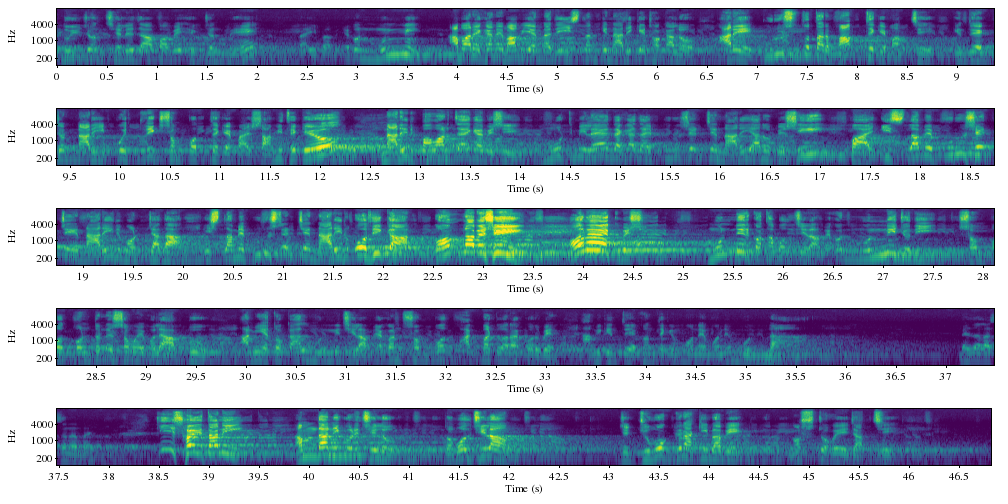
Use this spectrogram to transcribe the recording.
দুইজন ছেলে যা পাবে, একজন মেয়ে তাই পাবে। এখন মুন্নি আবার এখানে ভাবিয়েন না যে ইসলাম কি নারীকে ঠকালো। আরে, পুরুষ তো তার বাপ থেকে পাচ্ছে, কিন্তু একজন নারী পৈতৃক সম্পদ থেকে পায়, স্বামী থেকেও নারীর পাওয়ার জায়গা বেশি। মুঠ মিলায় দেখা যায় পুরুষের চেয়ে নারী আরও বেশি পায়, ইসলামে পুরুষের চেয়ে নারীর মর্যাদা, ইসলামে পুরুষের চেয়ে নারীর অধিকার কম না বেশি? অনেক বেশি। মুন্নির কথা বলছিলাম। এখন মুন্নি যদি সম্পদ বন্টনের সময় বলে, আব্বু, আমি এতকাল মুন্নি ছিলাম, এখন সম্পদ ভাগ বাটোয়ারা করবেন, আমি কিন্তু এখন থেকে মনে মনে মুন্না। ভেজাল আছে না নাই? কি শয়তানি আমদানি করেছিল? তো বলছিলাম যে যুবকরা কীভাবে নষ্ট হয়ে যাচ্ছে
